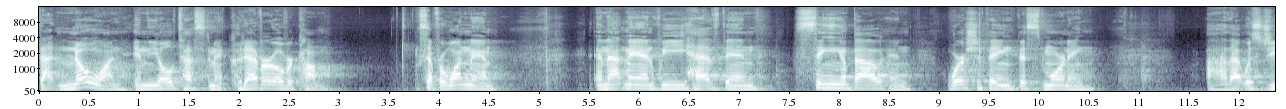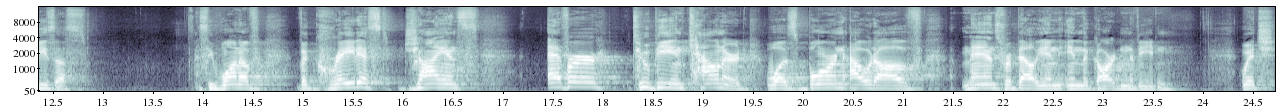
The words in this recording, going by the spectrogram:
that no one in the Old Testament could ever overcome, except for one man. And that man we have been singing about and worshiping this morning. Uh, that was Jesus. See, one of the greatest giants ever to be encountered was born out of man's rebellion in the Garden of Eden, which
